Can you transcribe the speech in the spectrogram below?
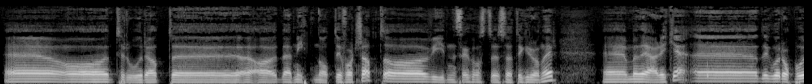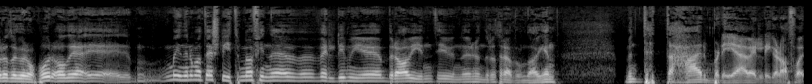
og tror at det er 1980 fortsatt, og vinen skal koste 70 kroner. men det er det ikke. det går oppover og det går oppover. Og jeg må innrømme at jeg sliter med å finne veldig mye bra vin til under 130 om dagen. Men dette her ble jeg veldig glad for.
